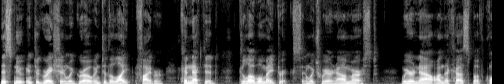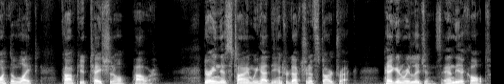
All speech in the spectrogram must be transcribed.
This new integration would grow into the light fiber, connected, global matrix in which we are now immersed we are now on the cusp of quantum light computational power. During this time, we had the introduction of Star Trek, pagan religions, and the occult,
